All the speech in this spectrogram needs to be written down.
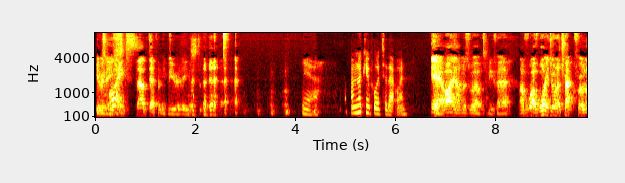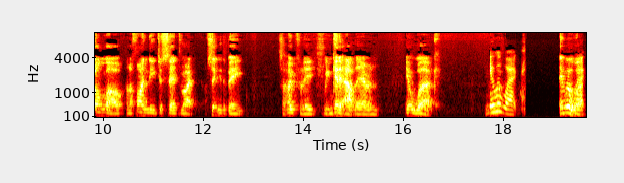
be released. Twice. That'll definitely be released. Yeah, I'm looking forward to that one. yeah, I am as well. To be fair, I've I've wanted you on a track for a long while, and I finally just said, right, I've sent you the beat, so hopefully we can get it out there and it'll work. It will work. It will work.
